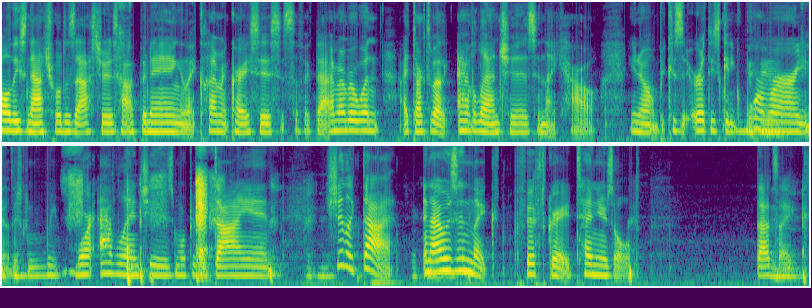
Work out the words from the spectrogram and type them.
all these natural disasters happening and like climate crisis and stuff like that. I remember when I talked about like avalanches and like how, you know, because the earth is getting mm-hmm. warmer, you know, there's going to be more avalanches, more people dying, mm-hmm. shit like that. And I mm-hmm. was in like fifth grade, 10 years old. That's like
